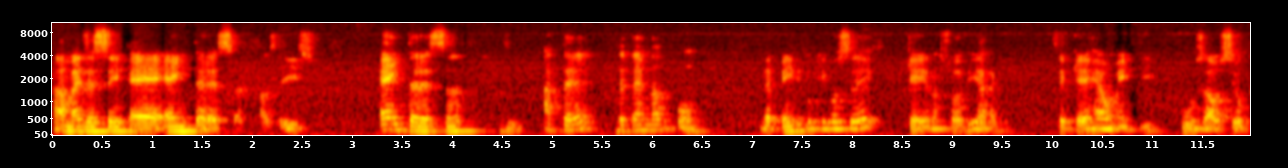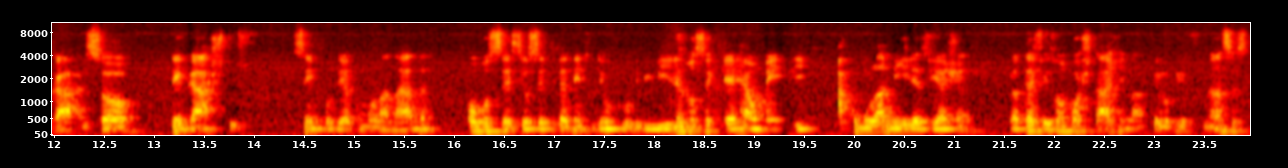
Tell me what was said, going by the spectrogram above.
Ah, mas assim, é, é interessante fazer isso? É interessante até determinado ponto. Depende do que você quer na sua viagem. Você quer realmente usar o seu carro e só ter gastos sem poder acumular nada? Ou você, se você estiver dentro de um clube de milhas, você quer realmente acumular milhas viajando. Eu até fiz uma postagem lá pelo Rio Finanças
